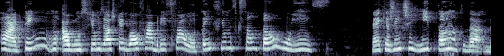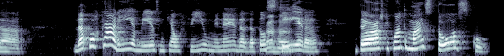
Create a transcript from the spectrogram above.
Ah, tem um, alguns filmes, eu acho que é igual o Fabrício falou, tem filmes que são tão ruins né? Que a gente ri tanto da, da, da porcaria mesmo, que é o filme, né? Da, da tosqueira. Uhum. Então eu acho que quanto mais tosco,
